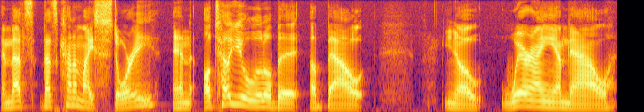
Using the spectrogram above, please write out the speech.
and that's that's kind of my story and I'll tell you a little bit about you know where I am now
